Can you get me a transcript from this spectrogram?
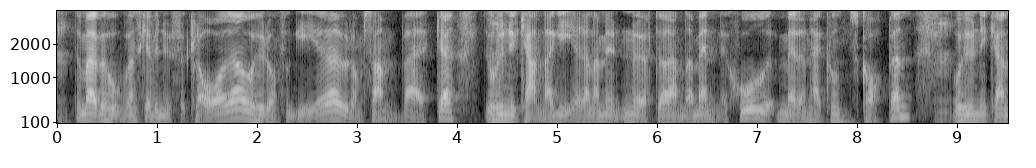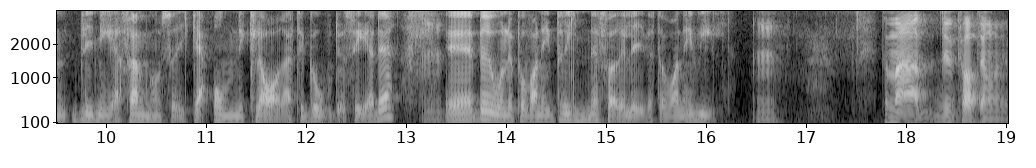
Mm. De här behoven ska vi nu förklara och hur de fungerar, hur de samverkar och hur ni kan agera när ni möter andra människor med den här kunskapen Mm. och hur ni kan bli mer framgångsrika om ni klarar att tillgodose det Mm. eh, beroende på vad ni brinner för i livet och vad ni vill. De här, du pratar om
